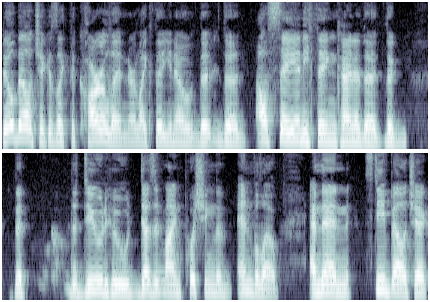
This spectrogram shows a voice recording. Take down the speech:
Bill Belichick is like the Carlin or like the you know the the I'll say anything kind of the the the dude who doesn't mind pushing the envelope, and then Steve Belichick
